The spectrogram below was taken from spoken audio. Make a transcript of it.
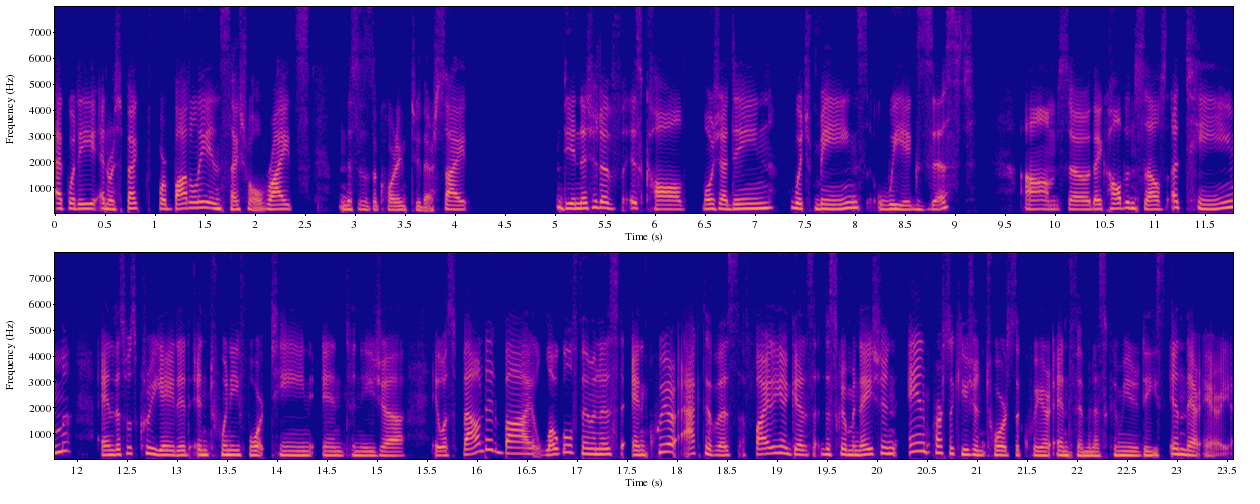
equity, and respect for bodily and sexual rights. And this is according to their site. The initiative is called Mawjoudin, which means we exist. Um, so they call themselves a team, and this was created in 2014 in Tunisia. It was founded by local feminist and queer activists fighting against discrimination and persecution towards the queer and feminist communities in their area.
